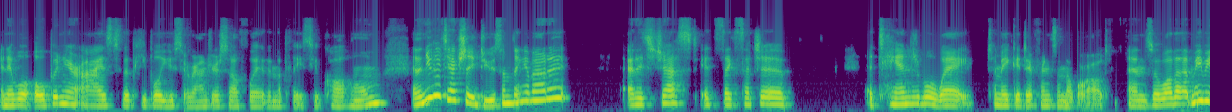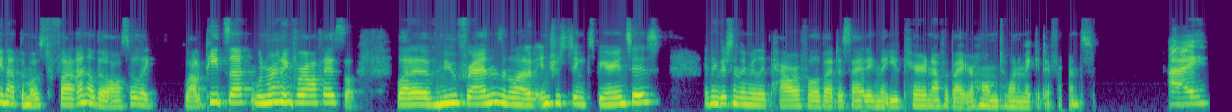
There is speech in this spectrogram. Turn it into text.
And it will open your eyes to the people you surround yourself with and the place you call home. And then you get to actually do something about it. And it's just, it's like such a a tangible way to make a difference in the world. And so while that maybe not the most fun, although also like a lot of pizza when running for office, a lot of new friends, and a lot of interesting experiences. I think there's something really powerful about deciding that you care enough about your home to want to make a difference. I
